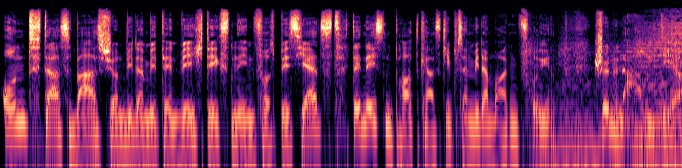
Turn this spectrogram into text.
Und das war's schon wieder mit den wichtigsten Infos bis jetzt. Den nächsten Podcast gibt's dann wieder morgen früh. Schönen Abend dir.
